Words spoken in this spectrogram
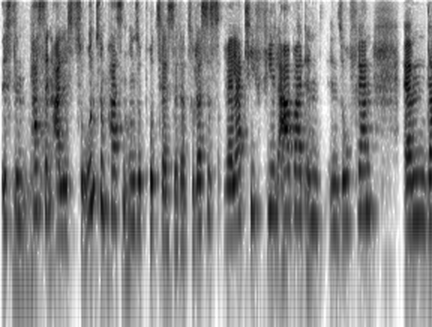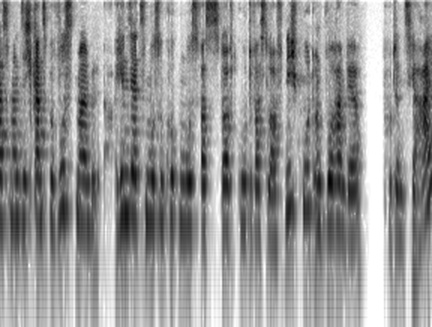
Ist denn, passt denn alles zu uns und passen unsere Prozesse dazu? Das ist relativ viel Arbeit in, insofern, ähm, dass man sich ganz bewusst mal hinsetzen muss und gucken muss, was läuft gut, was läuft nicht gut und wo haben wir Potenzial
